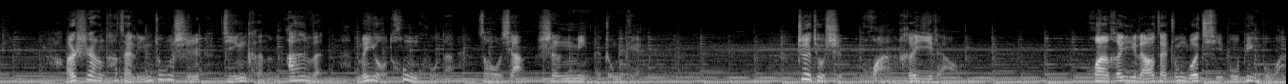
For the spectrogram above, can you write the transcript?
的，而是让他在临终时尽可能安稳、没有痛苦地走向生命的终点。这就是缓和医疗。缓和医疗在中国起步并不晚，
